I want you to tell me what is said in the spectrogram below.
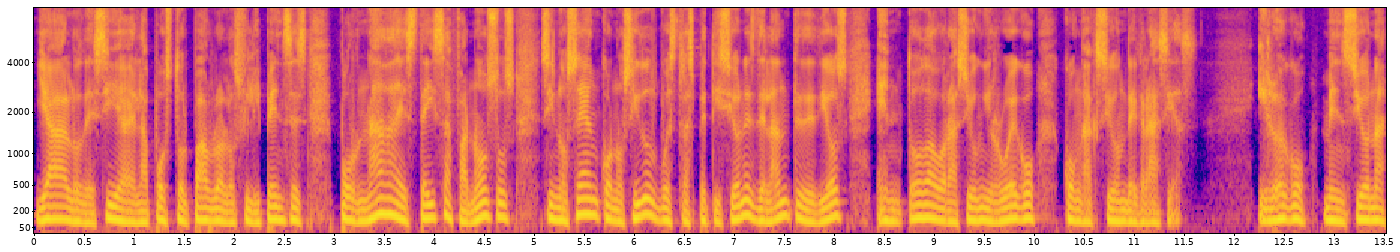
Ya lo decía el apóstol Pablo a los filipenses, por nada estéis afanosos, sino sean conocidos vuestras peticiones delante de Dios en toda oración y ruego con acción de gracias. Y luego menciona,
